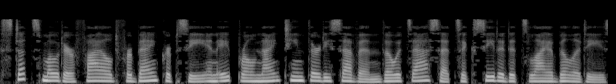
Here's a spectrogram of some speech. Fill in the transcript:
Stutz Motor filed for bankruptcy in April 1937 though its assets exceeded its liabilities.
